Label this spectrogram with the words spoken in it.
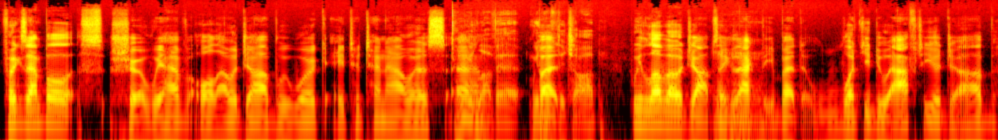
for example, s- sure, we have all our job. We work eight to ten hours. And we um, love it. We love the job. we love our jobs Mhm. exactly but what you do after your job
